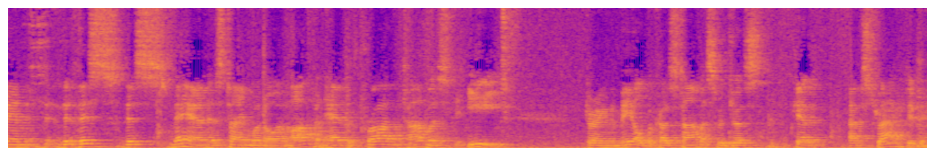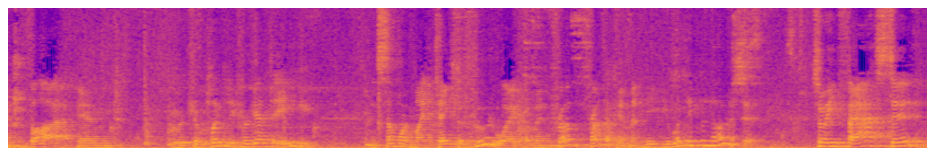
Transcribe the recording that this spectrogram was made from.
and th- this, this man, as time went on, often had to prod Thomas to eat during the meal because Thomas would just get abstracted in thought and would completely forget to eat. And someone might take the food away from in front, front of him and he, he wouldn't even notice it. So he fasted.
